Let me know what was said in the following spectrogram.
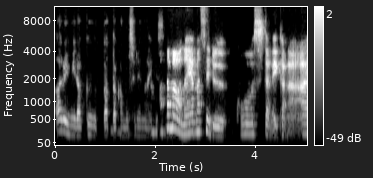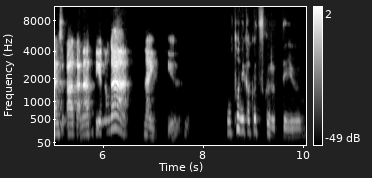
ある意味楽だったかもしれないです、ね頭を悩ませるこうしたらいいかなああああかなっていうのがないっていうもうとにかく作るっていう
